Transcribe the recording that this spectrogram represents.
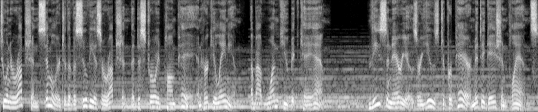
to an eruption similar to the Vesuvius eruption that destroyed Pompeii and Herculaneum, about 1 cubic km. These scenarios are used to prepare mitigation plans.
